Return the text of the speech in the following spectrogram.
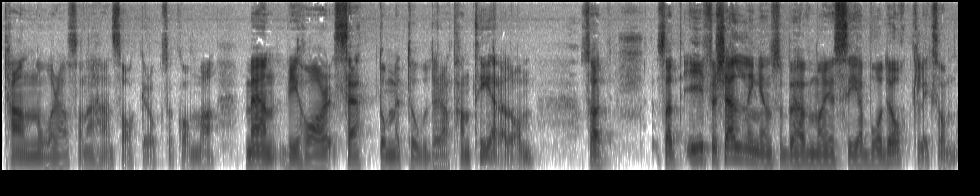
kan några sådana här saker också komma. Men vi har sätt och metoder att hantera dem. Så att, så att i försäljningen så behöver man ju se både och. Liksom.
